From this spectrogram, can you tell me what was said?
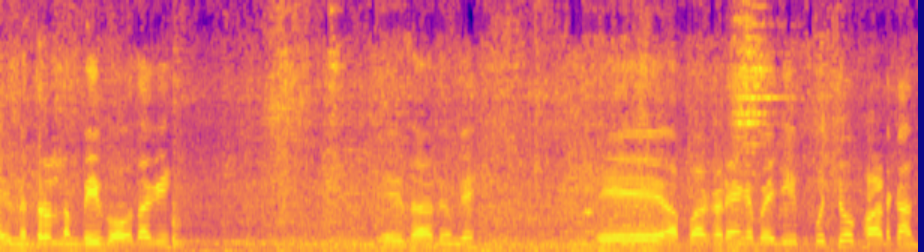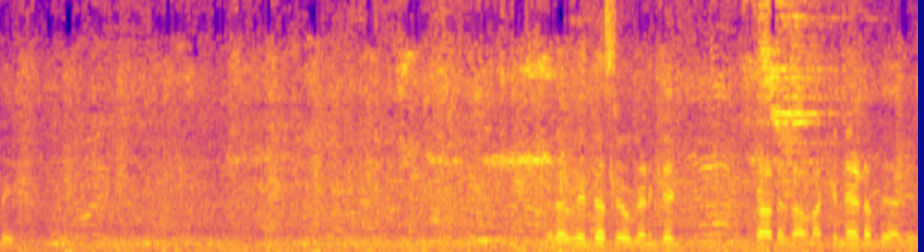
ਇਹ ਮਿੱਤਰੋ ਲੰਬੀ ਬਹੁਤ ਆ ਗਈ। ਦੇਖ ਸਕਦੇ ਹੋਗੇ। ਤੇ ਆਪਾਂ ਖੜਿਆਂਗੇ ਬਾਈ ਜੀ, ਪੁੱਛੋ ਫਾਟਕਾਂ ਤੇ। ਇਹਦਾ ਵੀ ਦੱਸਿਓ ਗਣ ਕੇ, ਤੁਹਾਡੇ ਹਿਸਾਬ ਨਾਲ ਕਿੰਨੇ ਡੱਬੇ ਆ ਗਏ।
